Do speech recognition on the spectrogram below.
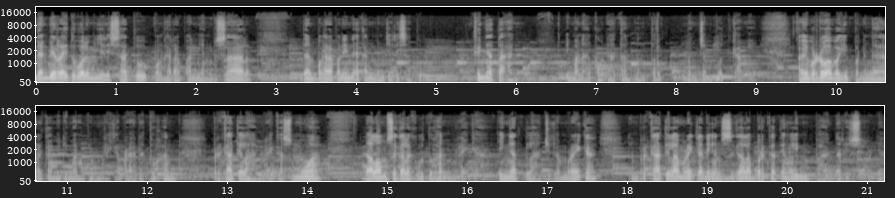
Dan biarlah itu boleh menjadi satu pengharapan yang besar dan pengharapan ini akan menjadi satu kenyataan di mana Engkau datang untuk menjemput kami. Kami berdoa bagi pendengar kami di mana pun mereka berada Tuhan. Berkatilah mereka semua dalam segala kebutuhan mereka. Ingatlah juga mereka dan berkatilah mereka dengan segala berkat yang limpah dari sorga.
